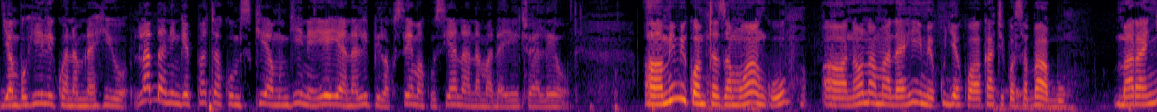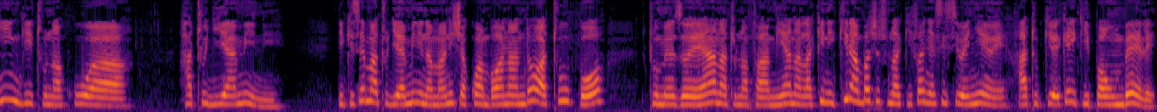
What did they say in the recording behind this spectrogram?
jambo hili kwa namna hiyo. Labda ningepata kumsikia mwingine, yeye ana lipi la kusema kuhusiana na mada yetu ya leo. Uh, mimi kwa mtazamo wangu uh, naona mada hii imekuja kwa wakati, kwa sababu mara nyingi tunakuwa hatujiamini. Nikisema hatujiamini, namaanisha kwamba wanandoa tupo, tumezoeana, tunafahamiana, lakini kile ambacho tunakifanya sisi wenyewe hatukiwekei kipaumbele.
